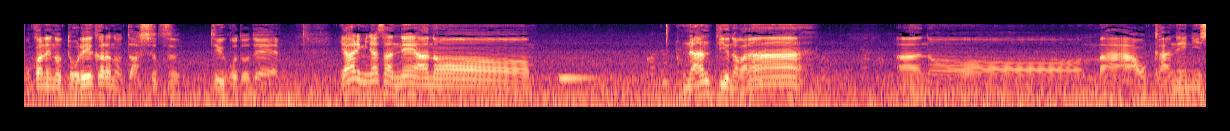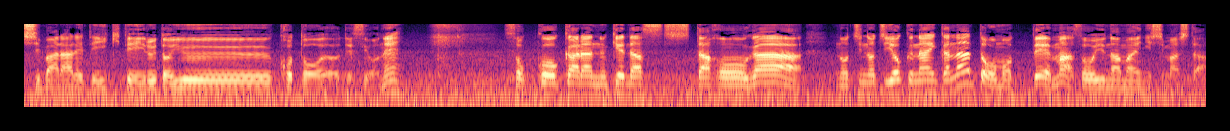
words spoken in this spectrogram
ー、お金の奴隷からの脱出っていうことで、やはり皆さんね、あのー、なんていうのかなあのー、まあ、お金に縛られて生きているということですよね。そこから抜け出した方が、後々良くないかなと思って、まあそういう名前にしました。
